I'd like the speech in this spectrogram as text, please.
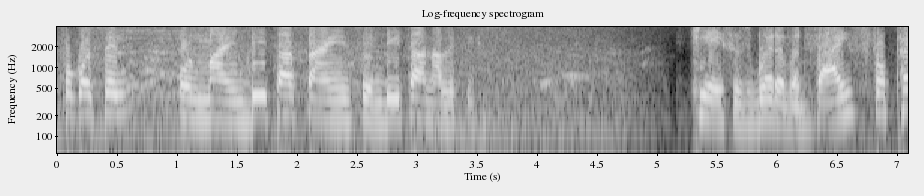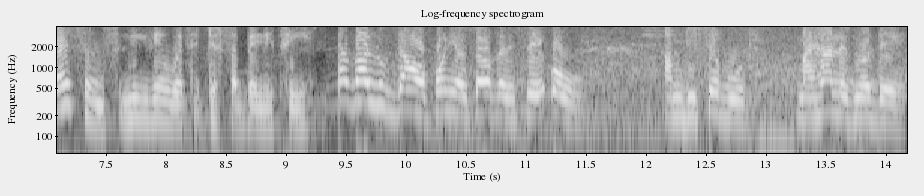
focusing on my data science and data analytics. Here is his word of advice for persons living with disability. Never look down upon yourself and say, Oh, I'm disabled. My hand is not there.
